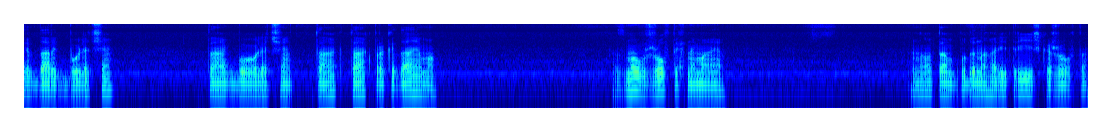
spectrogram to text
Це вдарить боляче. Так, боляче. Так, так, прокидаємо. Знов жовтих немає. Ну, там буде на горі трієчка жовта.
